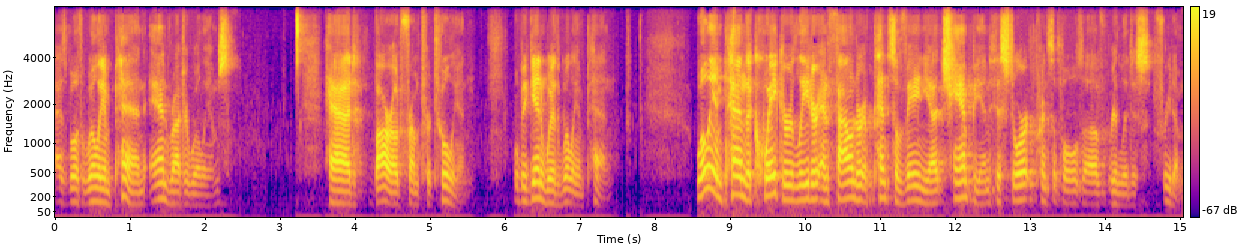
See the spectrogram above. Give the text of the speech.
as both William Penn and Roger Williams had borrowed from Tertullian. We'll begin with William Penn. William Penn, the Quaker leader and founder of Pennsylvania, championed historic principles of religious freedom.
